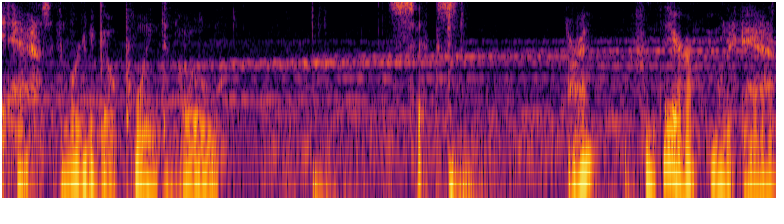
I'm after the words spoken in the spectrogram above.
it has, and we're going to go 0.06. All right. From there, we want to add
